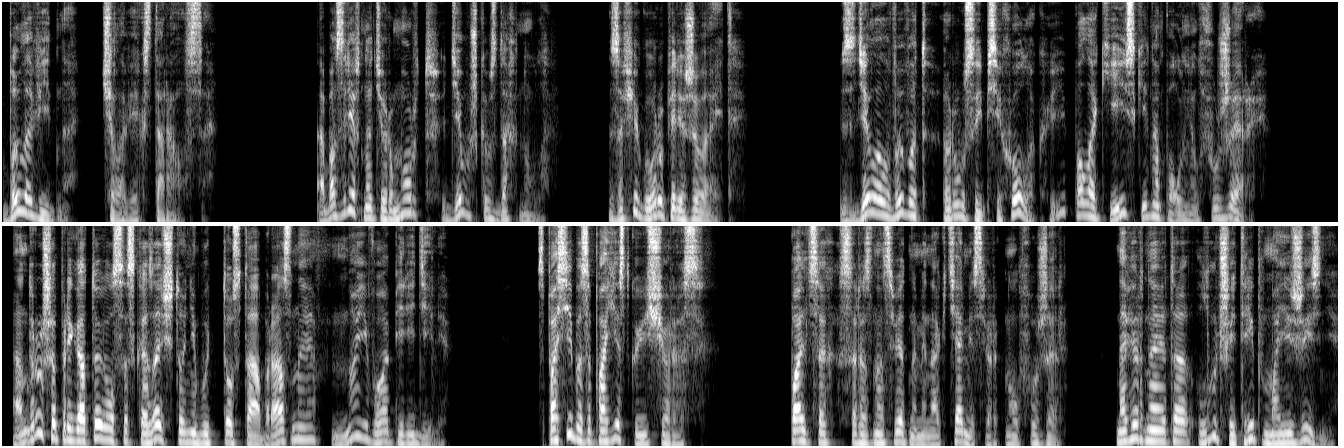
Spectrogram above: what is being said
Было видно, человек старался. Обозрев натюрморт, девушка вздохнула. За фигуру переживает. Сделал вывод русый психолог и по-лакейски наполнил фужеры. Андруша приготовился сказать что-нибудь тостообразное, но его опередили. «Спасибо за поездку еще раз». В пальцах с разноцветными ногтями сверкнул фужер. «Наверное, это лучший трип в моей жизни.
